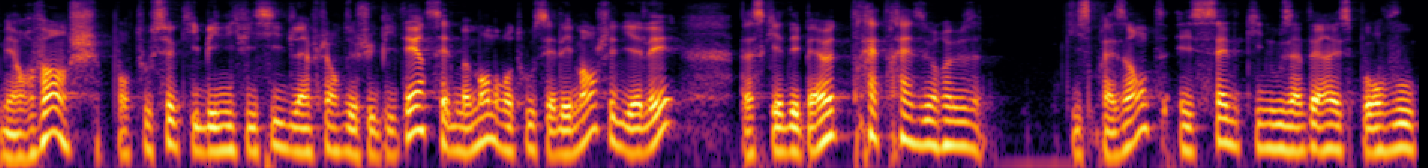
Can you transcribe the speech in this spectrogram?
Mais en revanche, pour tous ceux qui bénéficient de l'influence de Jupiter, c'est le moment de retrousser les manches et d'y aller, parce qu'il y a des périodes très très heureuses qui se présentent, et celles qui nous intéressent pour vous,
